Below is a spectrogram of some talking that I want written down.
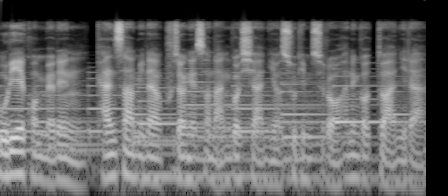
우리의 권면은 간사함이나 부정에서 난 것이 아니여 속임수로 하는 것도 아니라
